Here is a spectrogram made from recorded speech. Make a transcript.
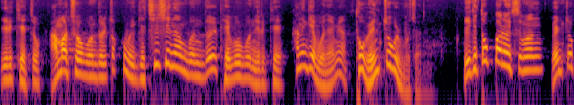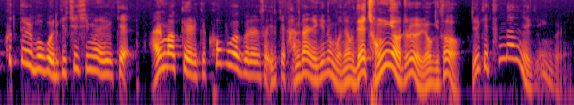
이렇게 좀 아마추어 분들 조금 이렇게 치시는 분들 대부분 이렇게 하는 게 뭐냐면 더 왼쪽을 보잖아요. 이렇게 똑바로 있으면 왼쪽 끝들 보고 이렇게 치시면 이렇게 알맞게 이렇게 커브가 그래서 이렇게 간다는 얘기는 뭐냐면 내 정렬을 여기서 이렇게 튼다는 얘기인 거예요.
